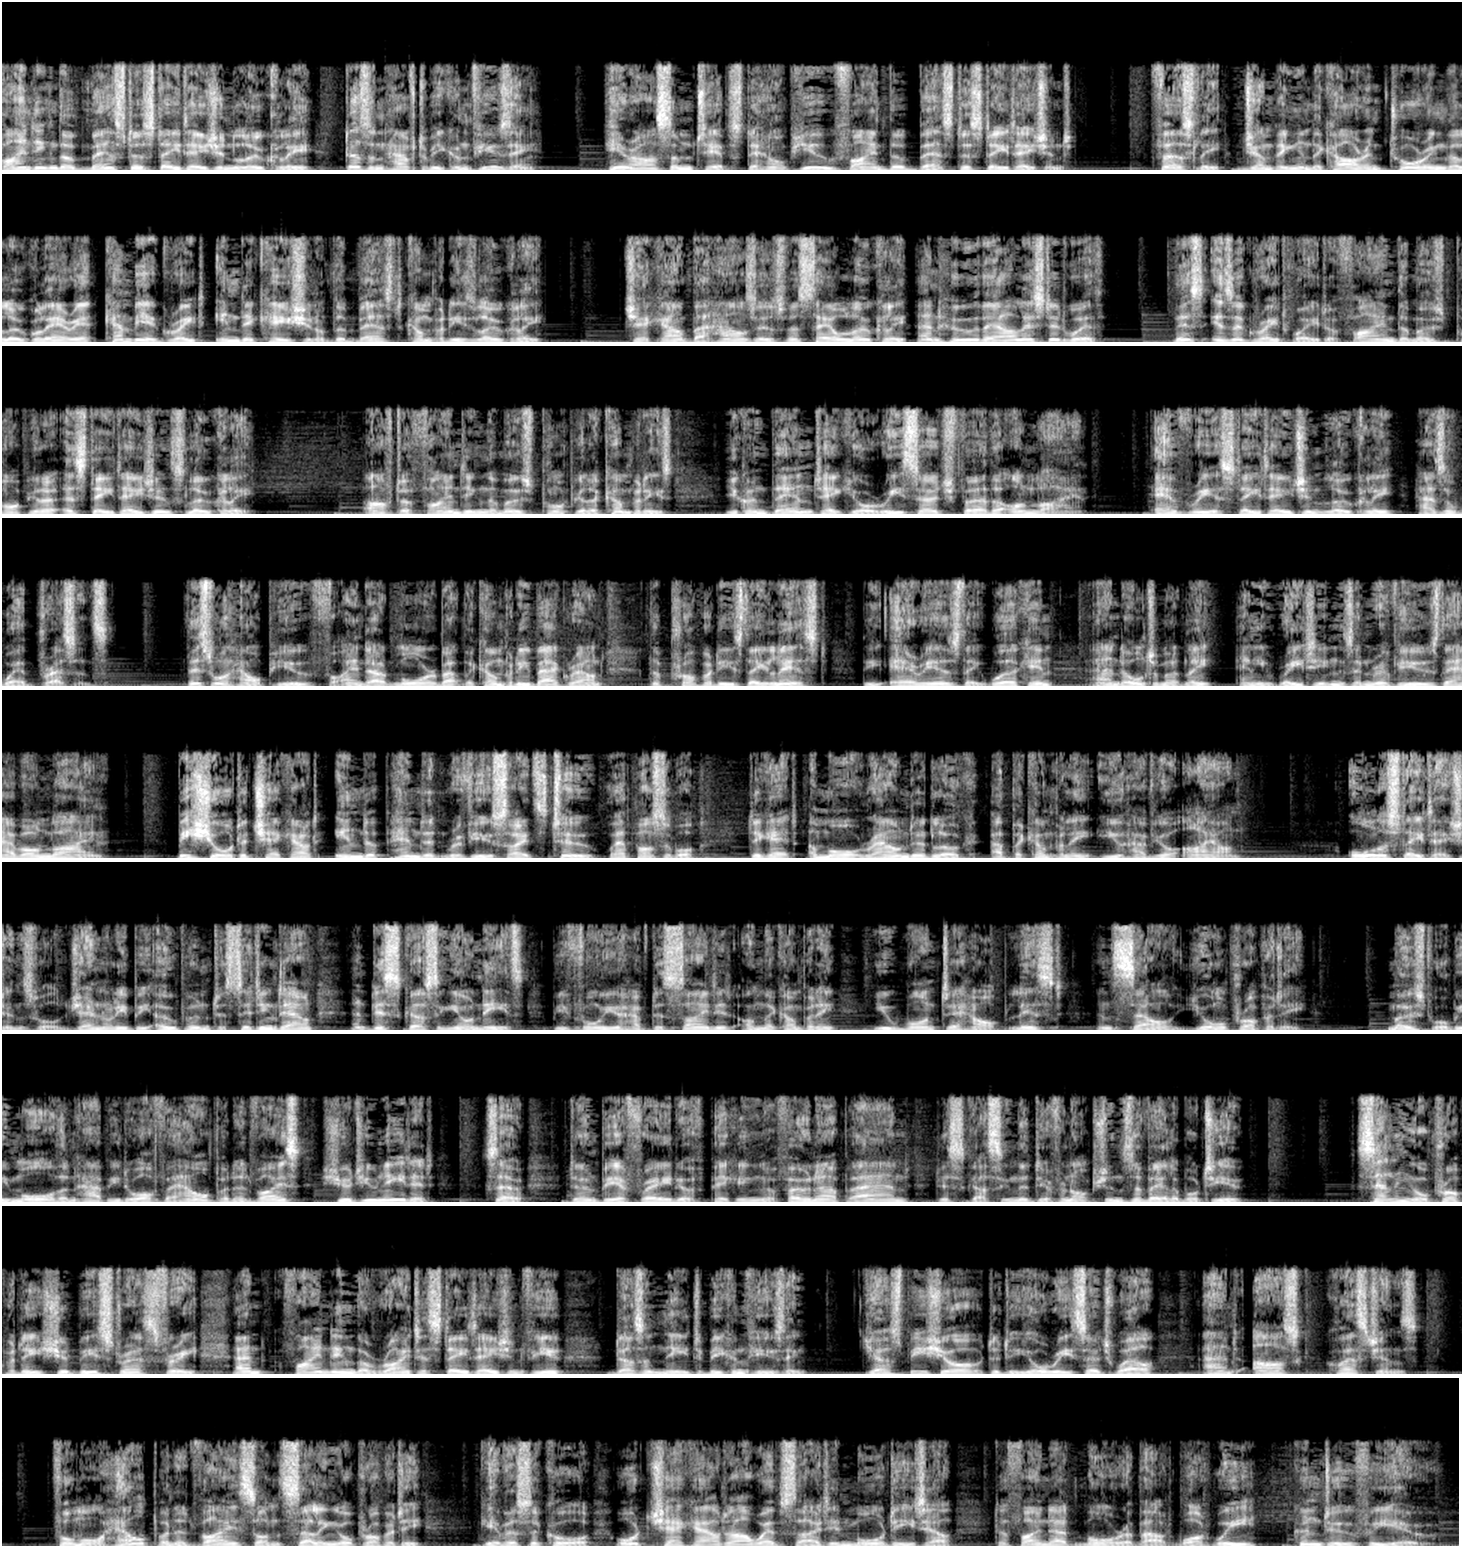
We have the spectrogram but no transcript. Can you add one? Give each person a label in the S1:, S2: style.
S1: Finding the best estate agent locally doesn't have to be confusing. Here are some tips to help you find the best estate agent. Firstly, jumping in the car and touring the local area can be a great indication of the best companies locally. Check out the houses for sale locally and who they are listed with. This is a great way to find the most popular estate agents locally. After finding the most popular companies, you can then take your research further online. Every estate agent locally has a web presence. This will help you find out more about the company background, the properties they list, the areas they work in, and ultimately any ratings and reviews they have online. Be sure to check out independent review sites too, where possible, to get a more rounded look at the company you have your eye on. All estate agents will generally be open to sitting down and discussing your needs before you have decided on the company you want to help list and sell your property. Most will be more than happy to offer help and advice should you need it. So don't be afraid of picking a phone up and discussing the different options available to you. Selling your property should be stress free, and finding the right estate agent for you doesn't need to be confusing. Just be sure to do your research well and ask questions. For more help and advice on selling your property, give us a call or check out our website in more detail to find out more about what we can do for you.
